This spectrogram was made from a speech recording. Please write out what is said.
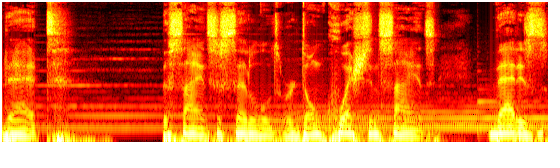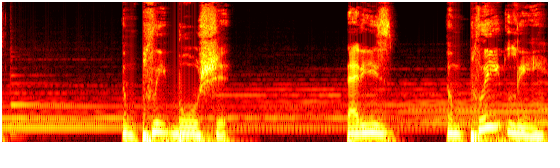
that the science is settled or don't question science, that is complete bullshit. That is completely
